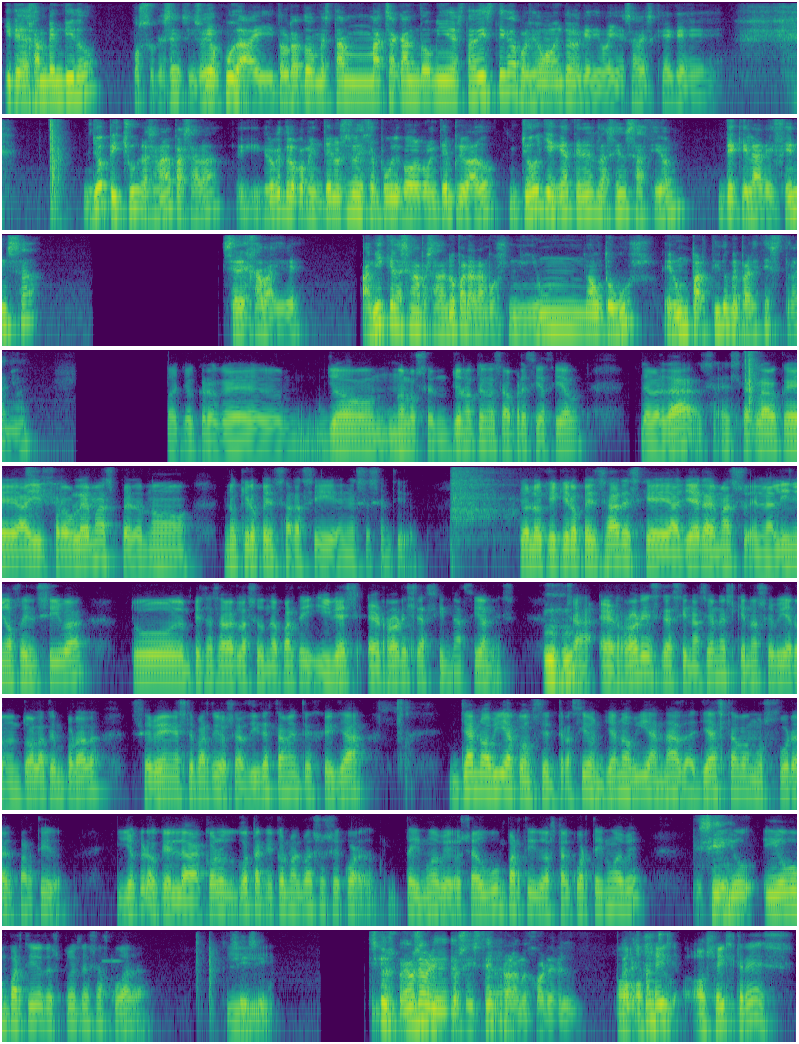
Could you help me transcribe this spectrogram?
Y te dejan vendido, pues qué sé, si soy Okuda y todo el rato me están machacando mi estadística, pues llega un momento en el que digo, oye, ¿sabes qué? Que yo, Pichu, la semana pasada, y creo que te lo comenté, no sé si lo dije en público o lo comenté en privado, yo llegué a tener la sensación de que la defensa se dejaba ir. ¿eh? A mí que la semana pasada no paráramos ni un autobús en un partido me parece extraño. ¿eh? Pues yo creo que yo no lo sé, yo no tengo esa apreciación. De verdad, está claro que hay problemas, pero no, no quiero pensar así en ese sentido. Yo lo que quiero pensar es que ayer, además, en la línea ofensiva, tú empiezas a ver la segunda parte y ves errores de asignaciones. O sea, errores de asignaciones que no se vieron en toda la temporada, se ven en este partido. O sea, directamente es que ya, ya no había concentración, ya no había nada, ya estábamos fuera del partido. Y yo creo que la gota que colma el vaso es el cuarta y nueve. O sea, hubo un partido hasta el cuarta y nueve sí. y, hubo un partido después de esa jugada. sí, sí. Es que nos podemos haber ido 6-0 a lo mejor el. O, 6-3.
